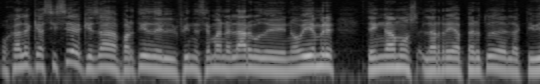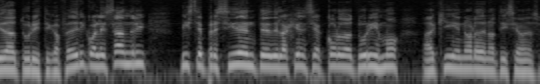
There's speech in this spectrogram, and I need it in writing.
Ojalá que así sea, que ya a partir del fin de semana largo de noviembre tengamos la reapertura de la actividad turística. Federico Alessandri, vicepresidente de la agencia Córdoba Turismo, aquí en Hora de Noticias.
